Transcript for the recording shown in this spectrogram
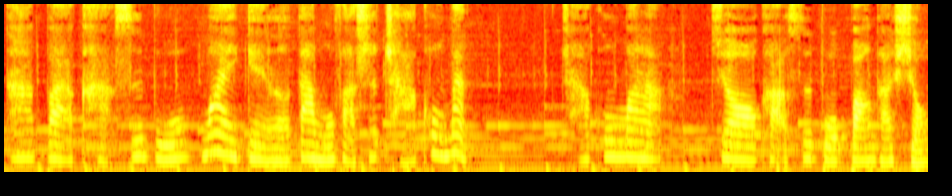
他把卡斯柏卖给了大魔法师查库曼，查库曼啊。叫卡斯柏帮他修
